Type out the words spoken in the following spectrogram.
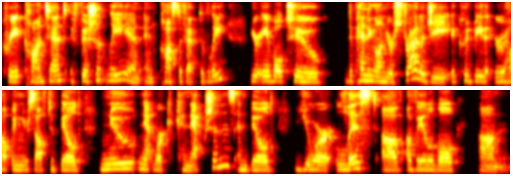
create content efficiently and, and cost effectively. You're able to, depending on your strategy, it could be that you're helping yourself to build new network connections and build your list of available um,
